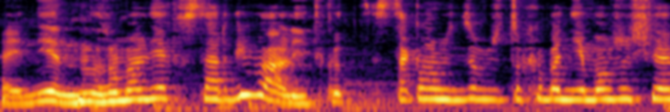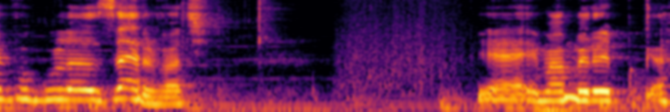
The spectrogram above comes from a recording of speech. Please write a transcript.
Ej, nie, no normalnie jak w Stardew tylko z taką różnicą, że to chyba nie może się w ogóle zerwać. Jej, mamy rybkę.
